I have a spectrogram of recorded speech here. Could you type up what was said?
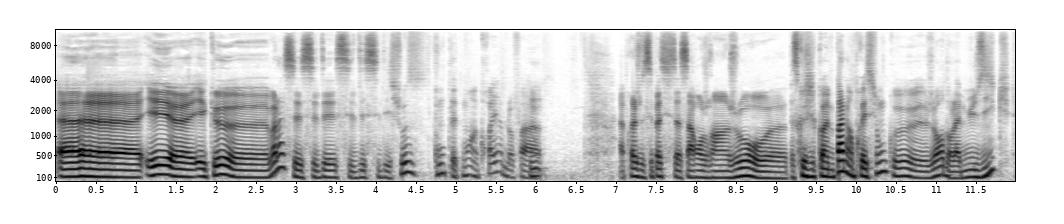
Et, et que voilà, c'est, c'est des, c'est des- c'est des choses complètement incroyables. Enfin. Mm. Après, je ne sais pas si ça s'arrangera un jour, ou, euh, parce que j'ai quand même pas l'impression que, euh, genre, dans la musique,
